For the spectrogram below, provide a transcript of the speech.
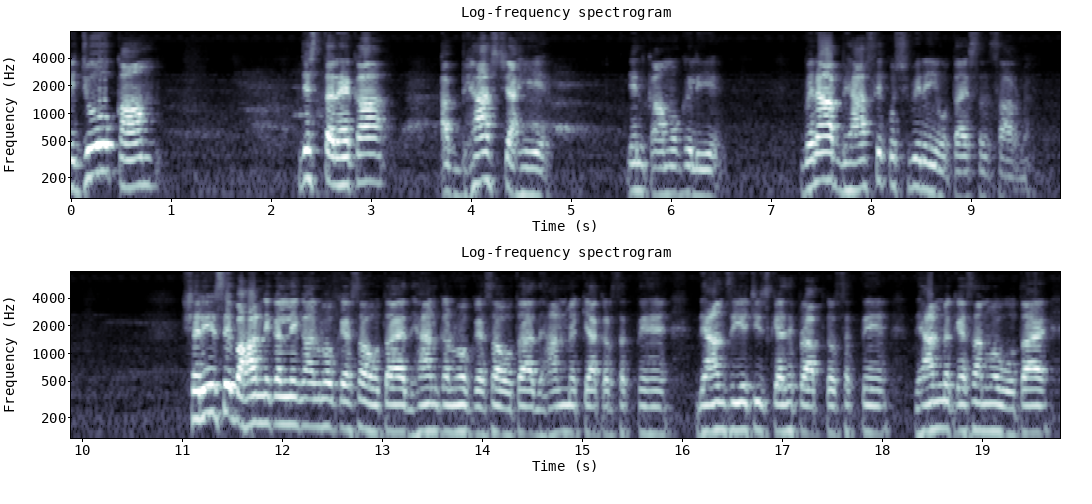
कि जो काम जिस तरह का अभ्यास चाहिए इन कामों के लिए, बिना अभ्यास के कुछ भी नहीं होता है इस संसार में। शरीर से बाहर निकलने का अनुभव कैसा होता है? ध्यान का अनुभव कैसा होता है? ध्यान में क्या कर सकते हैं? ध्यान से ये चीज़ कैसे प्राप्त कर सकते हैं? ध्यान में कैसा अनुभव होता है?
